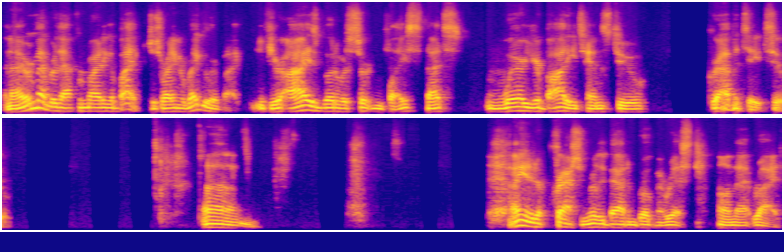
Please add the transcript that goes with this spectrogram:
and i remember that from riding a bike just riding a regular bike if your eyes go to a certain place that's where your body tends to gravitate to um, I ended up crashing really bad and broke my wrist on that ride.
